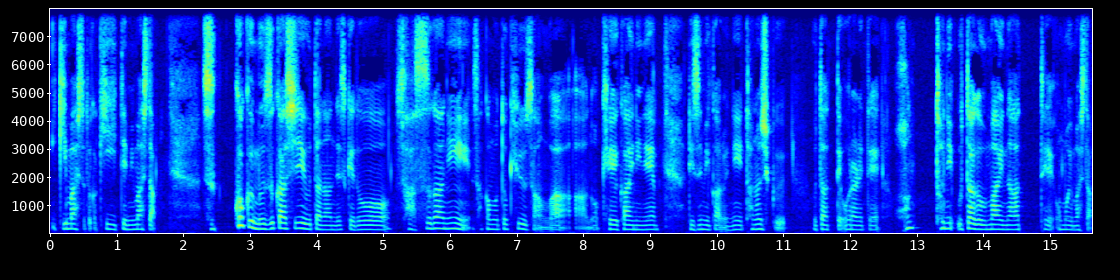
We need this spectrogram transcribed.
行きましたとか聞いてみましたすっごく難しい歌なんですけどさすがに坂本九さんはあの軽快にねリズミカルに楽しく歌っておられて本当に歌がうまいなって思いました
